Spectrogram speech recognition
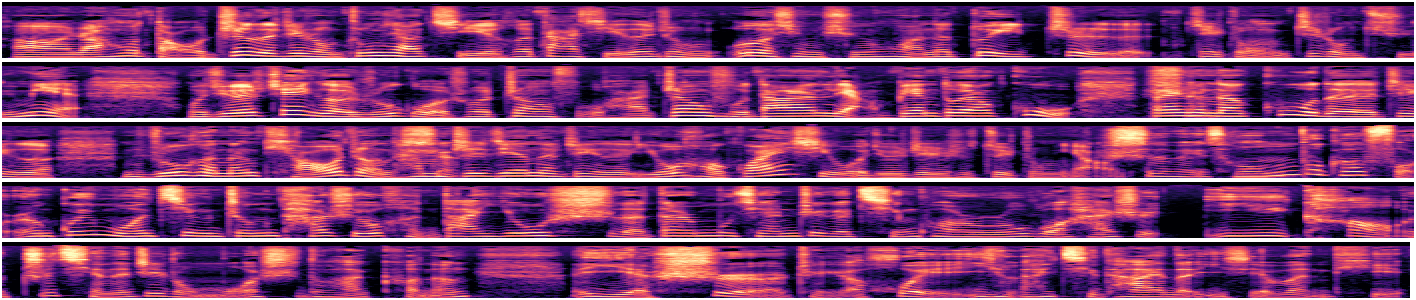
啊，然后导致的这种中小企业和大企业的这种恶性循环的对峙的这种这种局面，我觉得这个如果说政府哈，政府当然两边都要顾，但是呢，顾的这个如何能调整他们之间的这个友好关系，我觉得这是最重要的。是的，没错，我们不可否认规模竞争它是有很大优势的，但是目前这个情况如果还是依靠之前的这种模式的话，可能也是这个会引来其他的一些问题。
